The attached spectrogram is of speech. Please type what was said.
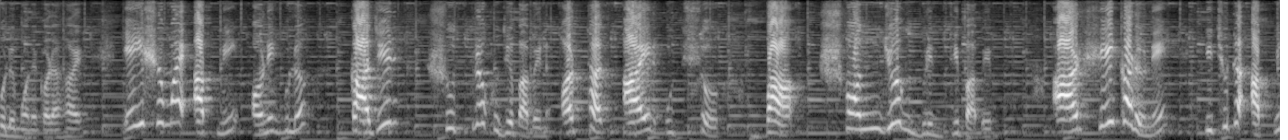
বলে মনে করা হয়। এই সময় আপনি অনেকগুলো কাজের সূত্র খুঁজে পাবেন, অর্থাৎ আয়ের উৎস বা সংযোগ বৃদ্ধি পাবে। আর সেই কারণে কিছুটা আপনি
